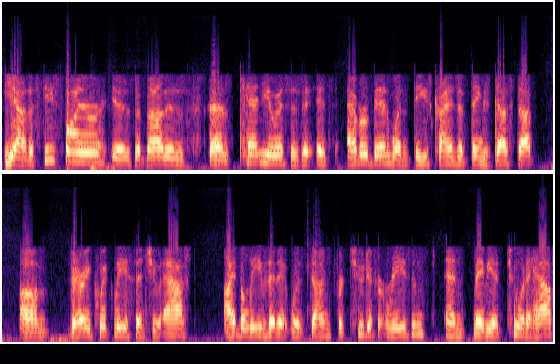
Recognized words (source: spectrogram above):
Yeah, the ceasefire is about as as tenuous as it's ever been when these kinds of things dust up. Um, very quickly, since you asked, I believe that it was done for two different reasons and maybe a two and a half.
